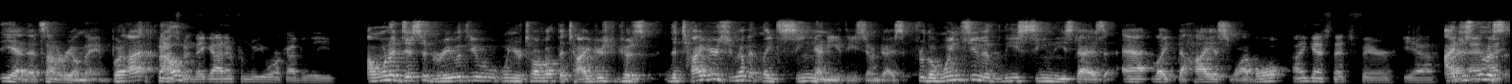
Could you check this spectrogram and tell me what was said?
yeah, that's not a real name. But I, defenseman. They got him from New York, I believe. I want to disagree with you when you're talking about the Tigers because the Tigers you haven't like seen any of these young guys. For the Wings, you've at least seen these guys at like the highest level. I guess that's fair. Yeah. I just want to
